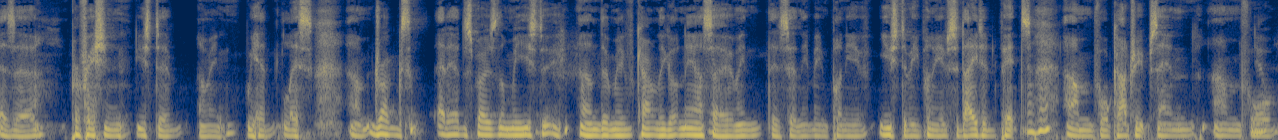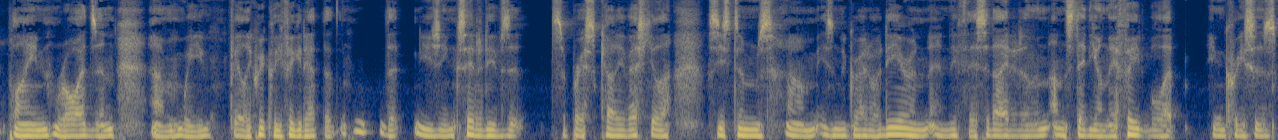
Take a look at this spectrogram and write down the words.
as a profession used to. I mean, we had less um, drugs at our disposal than we used to, um, than we've currently got now. So I mean, there's certainly been plenty of used to be plenty of sedated pets Mm-hmm. um, for car trips and um, for plane rides, and um, we fairly quickly figured out that that using sedatives that suppress cardiovascular systems um, isn't a great idea, and, and if they're sedated and unsteady on their feet, well, that increases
